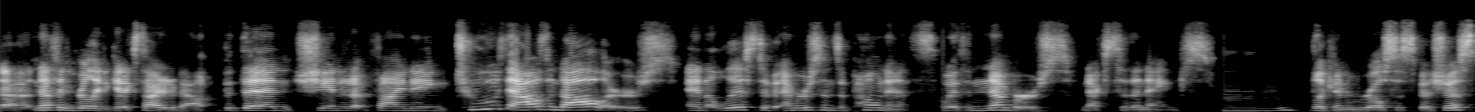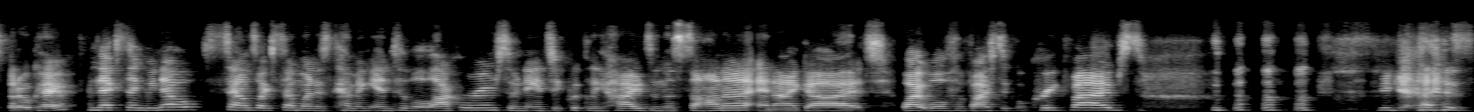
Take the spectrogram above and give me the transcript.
uh, nothing really to get excited about. But then she ended up finding $2,000 and a list of Emerson's opponents with numbers next to the names. hmm Looking real suspicious, but okay. Next thing we know, sounds like someone is coming into the locker room. So Nancy quickly hides in the sauna, and I got White Wolf of Icicle Creek vibes because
